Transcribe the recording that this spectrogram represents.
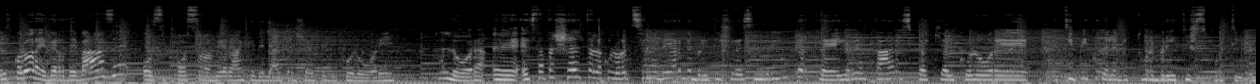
Il colore è verde base o si possono avere anche delle altre scelte di colori? Allora, eh, è stata scelta la colorazione verde British Racing Green perché in realtà rispecchia il colore tipico delle vetture British sportive.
